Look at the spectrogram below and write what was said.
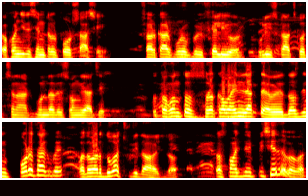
তখন যদি সেন্ট্রাল ফোর্স আসে, সরকার পুরোপুরি ফেলিওর পুলিশ কাজ করছে না, গুন্ডাদের সঙ্গে আছে, তো তখন তো সুরক্ষা বাহিনী রাখতে হবে। দশ দিন পরে থাকবে, গতবার দুবার ছুটি দেওয়া হয়েছিল। দশ পাঁচ দিন পিছিয়ে দেবে আবার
